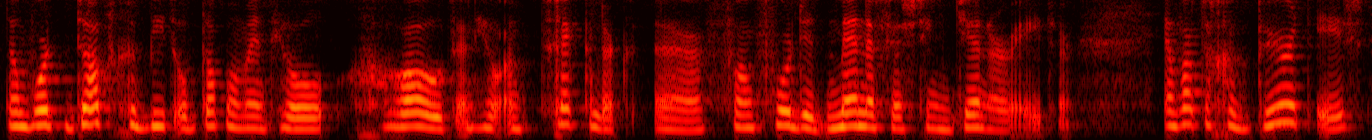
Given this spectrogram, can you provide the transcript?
dan wordt dat gebied op dat moment heel groot en heel aantrekkelijk uh, van, voor dit manifesting generator. En wat er gebeurt is,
